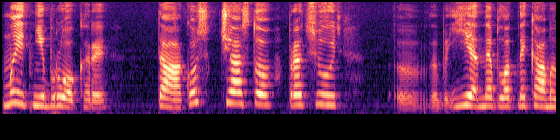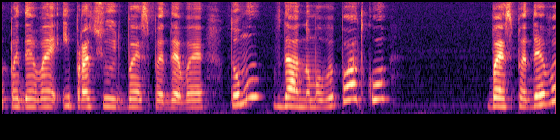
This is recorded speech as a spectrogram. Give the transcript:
Митні брокери також часто працюють є неплатниками ПДВ і працюють без ПДВ, тому в даному випадку без ПДВ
